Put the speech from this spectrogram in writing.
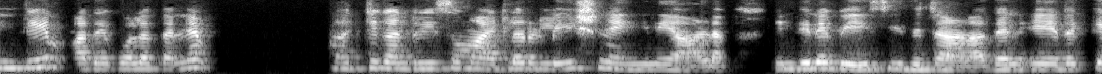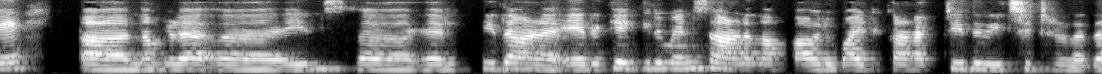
ഇന്ത്യയും അതേപോലെ തന്നെ മറ്റ് കൺട്രീസുമായിട്ടുള്ള റിലേഷൻ എങ്ങനെയാണ്? ഇന്ത്യനെ ബേസ് ചെയ്തിട്ടാണ്. അതെ ഏതൊക്കെ നമ്മൾ ഇതാണ് ഏതൊക്കെ എഗ്രിമെന്റ്സ് ആണ് നമ്മൾ അവരുമായിട്ട് കണക്ട് ചെയ്ത് വെച്ചിട്ടുള്ളത്?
